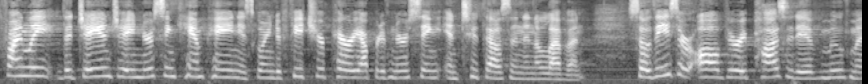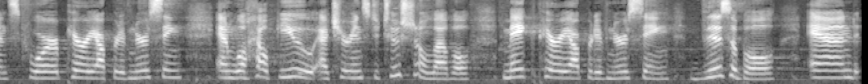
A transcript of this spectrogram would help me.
finally, the J&J nursing campaign is going to feature perioperative nursing in 2011. So these are all very positive movements for perioperative nursing and will help you at your institutional level make perioperative nursing visible and,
